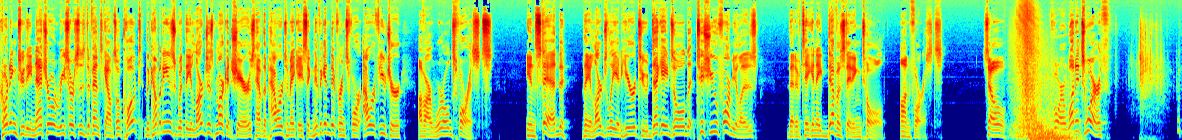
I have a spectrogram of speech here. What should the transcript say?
According to the Natural Resources Defense Council, quote, the companies with the largest market shares have the power to make a significant difference for our future of our world's forests. Instead, they largely adhere to decades old tissue formulas that have taken a devastating toll on forests. So, for what it's worth,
